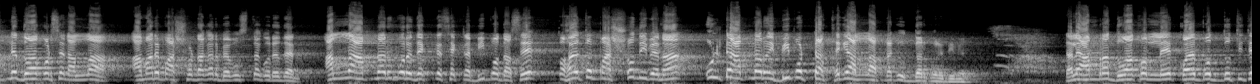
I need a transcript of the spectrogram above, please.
আপনি দোয়া করছেন, আল্লাহ আমারে পাঁচশো টাকার ব্যবস্থা করে দেন। আল্লাহ আপনার উপরে দেখতেছে একটা বিপদ আছে, তো হয়তো পাঁচশো দিবে না, উল্টে আপনার ওই বিপদটা থেকে আল্লাহ আপনাকে উদ্ধার করে দিবেন। তাহলে আমরা দোয়া করলে কয় পদ্ধতিতে,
